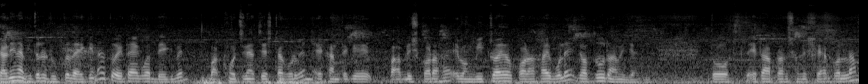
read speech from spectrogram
জানি না ভিতরে ঢুকতে দেয় কিনা, তো এটা একবার দেখবেন বা খোঁজ নেওয়ার চেষ্টা করবেন, এখান থেকে পাবলিশ করা হয় এবং বিক্রয়ও করা হয় বলে যতদূর আমি জানি। তো এটা আপনাদের সঙ্গে শেয়ার করলাম।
